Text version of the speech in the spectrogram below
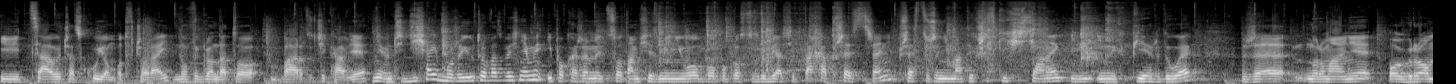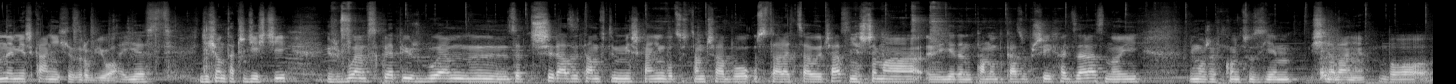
i cały czas kują od wczoraj. No wygląda to bardzo ciekawie. Nie wiem, czy dzisiaj, może jutro was weźmiemy i pokażemy co tam się zmieniło, bo po prostu zrobiła się taka przestrzeń, przez to, że nie ma tych wszystkich ścianek i innych pierdółek, że normalnie ogromne mieszkanie się zrobiło. Jest 10.30, już byłem w sklepie, już byłem y, ze trzy razy tam w tym mieszkaniu, bo coś tam trzeba było ustalać cały czas. Jeszcze ma y, jeden pan od gazu przyjechać zaraz, no i, i może w końcu zjem śniadanie, bo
